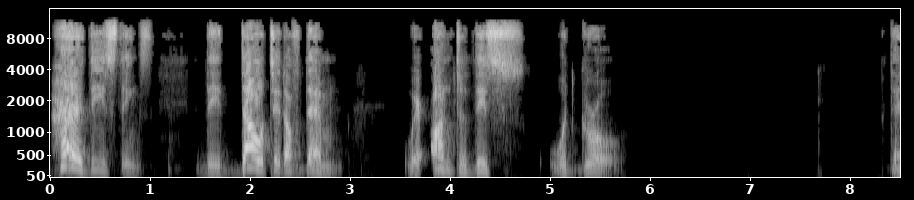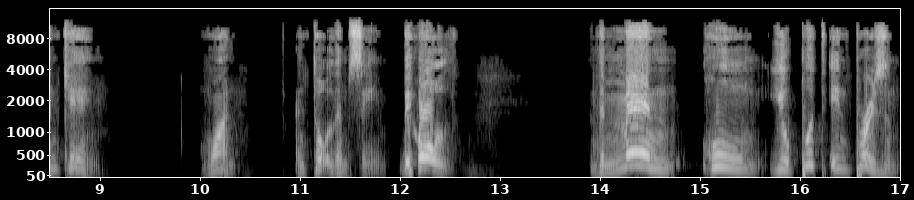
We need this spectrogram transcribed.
heard these things, they doubted of them where unto this would grow. Then came one and told them, saying, Behold, the men whom you put in prison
